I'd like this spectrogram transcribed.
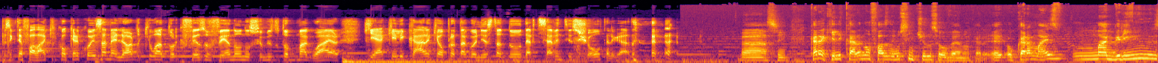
Eu pensei que ia falar que qualquer coisa melhor do que o ator que fez o Venom nos filmes do Tobey Maguire, que é aquele cara que é o protagonista do Death 70 Show, tá ligado? Ah, sim. Cara, aquele cara não faz nenhum sentido ser o Venom, cara. É o cara mais magrinho,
